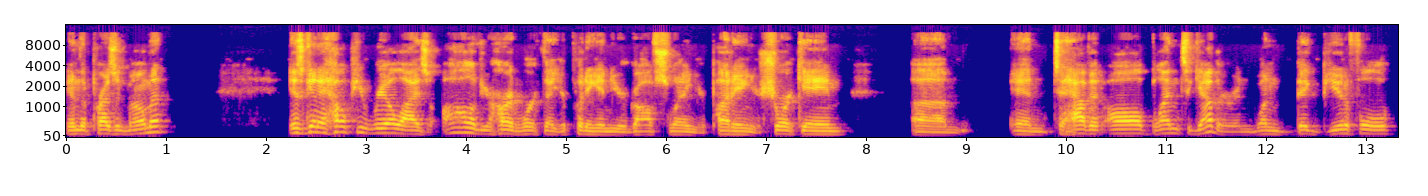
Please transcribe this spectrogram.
in the present moment is going to help you realize all of your hard work that you're putting into your golf swing, your putting, your short game, um, and to have it all blend together in one big, beautiful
